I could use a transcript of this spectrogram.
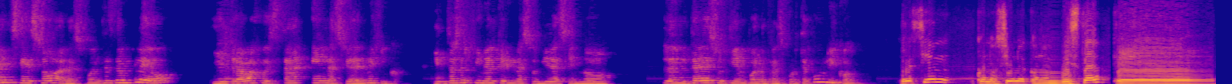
acceso a las fuentes de empleo y el trabajo está en la Ciudad de México. Entonces al final termina su vida haciendo la mitad de su tiempo en el transporte público. Recién conocí a un economista que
